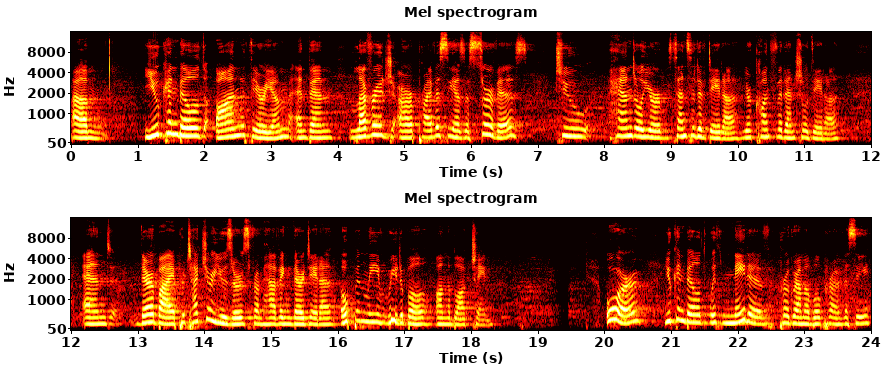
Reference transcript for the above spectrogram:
Um, you can build on Ethereum and then leverage our privacy as a service to handle your sensitive data, your confidential data, and thereby protect your users from having their data openly readable on the blockchain. Or you can build with native programmable privacy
